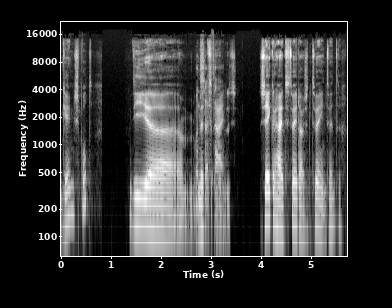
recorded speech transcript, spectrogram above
GameSpot. Die Wat met zegt hij? zekerheid 2022.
